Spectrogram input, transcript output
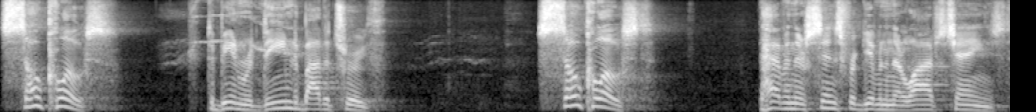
so close to being redeemed by the truth. So close to having their sins forgiven and their lives changed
